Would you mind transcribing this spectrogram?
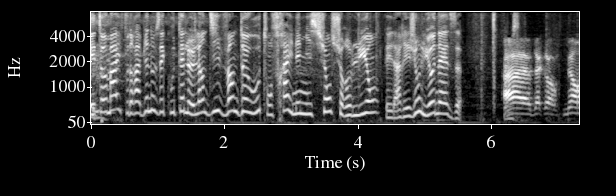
Et Thomas, il faudra bien nous écouter le lundi 22 août. On fera une émission sur Lyon et la région lyonnaise. Ah, d'accord. Non,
